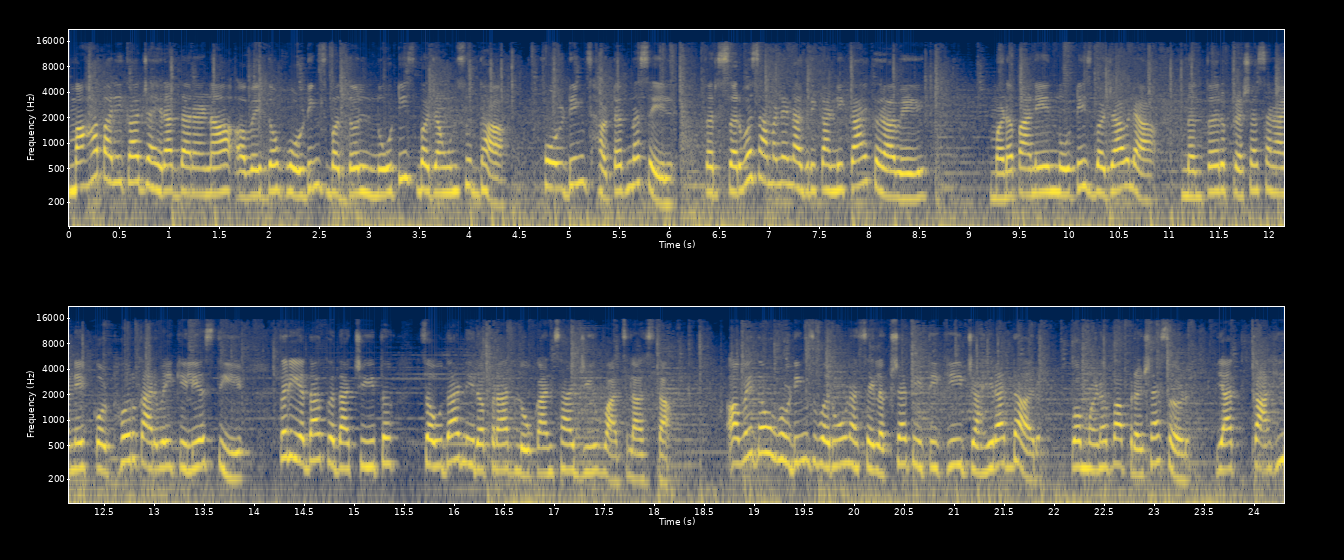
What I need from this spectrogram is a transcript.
महापालिका जाहिरातदारांना अवैध होर्डिंग्जबद्दल नोटीस बजावून सुद्धा होर्डिंग्ज हटत नसेल तर सर्वसामान्य नागरिकांनी काय करावे? मनपाने नोटीस बजावल्या नंतर प्रशासनाने कठोर कारवाई केली असती तर यदा कदाचित चौदा निरपराध लोकांचा जीव वाचला असता. अवैध होर्डिंग्जवरून असे लक्षात येते की जाहिरातदार व मनपा प्रशासन यात काही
